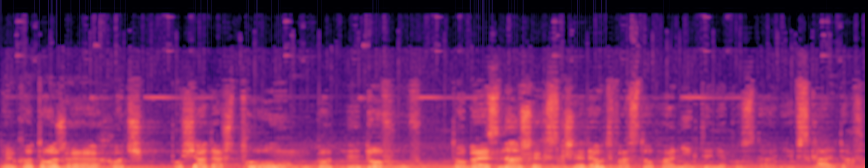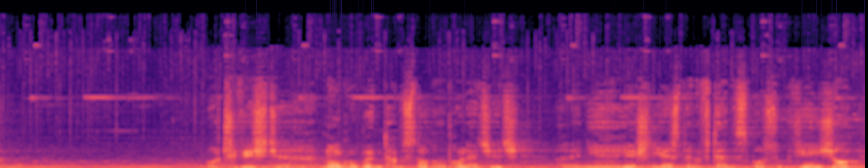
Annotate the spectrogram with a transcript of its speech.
Tylko to, że choć posiadasz tłum godny dofów, to bez naszych skrzydeł twa stopa nigdy nie postanie w Skaldafn. Oczywiście mógłbym tam z tobą polecieć, ale nie jeśli jestem w ten sposób więziony.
